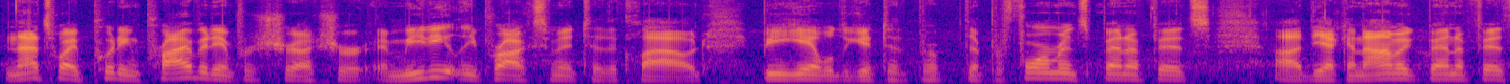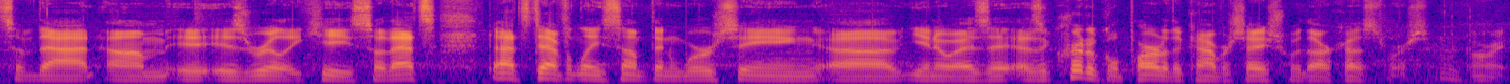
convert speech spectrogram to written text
And that's why putting private infrastructure immediately proximate to the cloud, being able to get to the performance benefits, uh, the economic benefits of that um, is really key. So that's, that's definitely something we're seeing uh, you know, as, a, as a critical part of the conversation with our customers. All right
